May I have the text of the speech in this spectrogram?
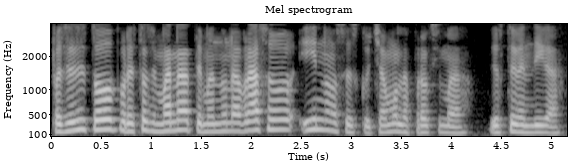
Pues eso es todo por esta semana. Te mando un abrazo y nos escuchamos la próxima. Dios te bendiga.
